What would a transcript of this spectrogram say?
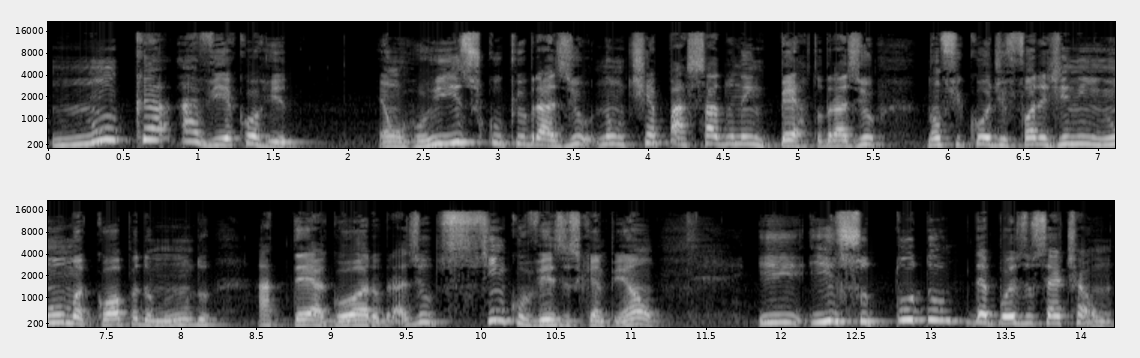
nunca havia corrido. É um risco que o Brasil não tinha passado nem perto. O Brasil não ficou de fora de nenhuma Copa do Mundo até agora. O Brasil cinco vezes campeão. E isso tudo depois do 7 a 1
